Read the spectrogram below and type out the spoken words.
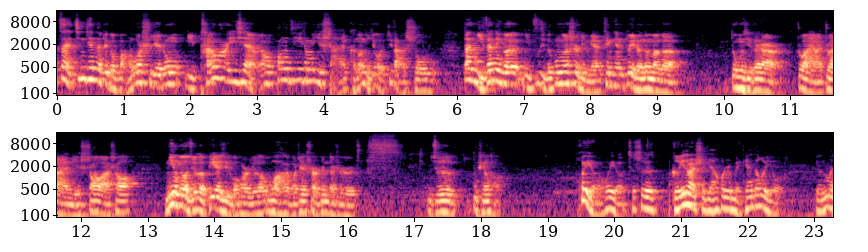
在今天的这个网络世界中，你昙花一现，然后邦机这么一闪，可能你就有巨大的收入。但你在那个你自己的工作室里面，天天对着那么个东西在那儿转呀、转，你烧啊烧，你有没有觉得憋屈过，或者觉得哇，我这事儿真的是，你觉得不平衡？会有会有，就是隔一段时间或者每天都会有，有那么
